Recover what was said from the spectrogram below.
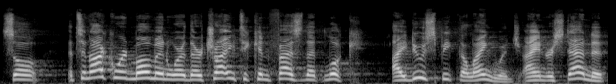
So it's an awkward moment where they're trying to confess that, look, I do speak the language, I understand it,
